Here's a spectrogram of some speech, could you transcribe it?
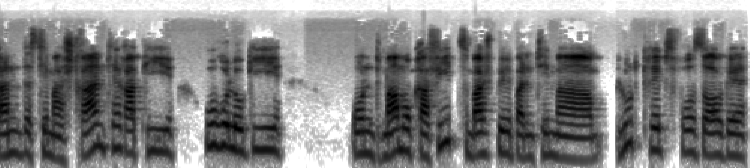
Dann das Thema Strahlentherapie, Urologie, und Mammographie, zum Beispiel bei dem Thema Blutkrebsvorsorge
